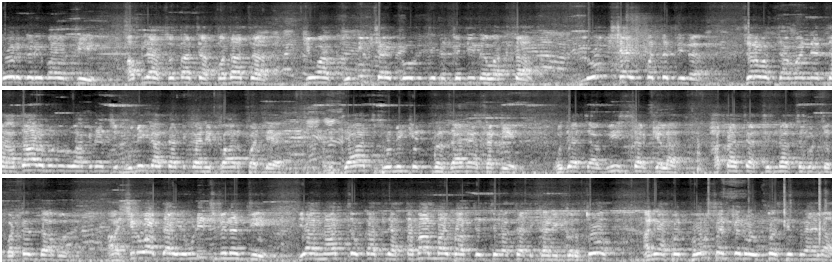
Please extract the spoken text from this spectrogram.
गोरगरिबावरती आपल्या स्वतःच्या पदाचा किंवा हुकुमशाही प्रवृत्तीनं कधी न वागता लोकशाही पद्धतीनं सर्वसामान्यांचा आधार म्हणून वागण्याची भूमिका त्या ठिकाणी पार पडली आहे. आणि त्याच भूमिकेत जाण्यासाठी उद्याच्या वीस तारखेला हाताच्या चिन्हासमोरचं बटन दाबून आशीर्वाद द्या एवढीच विनंती या नाथ चौकातल्या तमाम मायबाप जनतेला त्या ठिकाणी करतो. आणि आपण बहुसंख्येनं उपस्थित राहिला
